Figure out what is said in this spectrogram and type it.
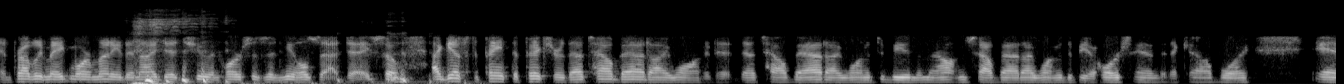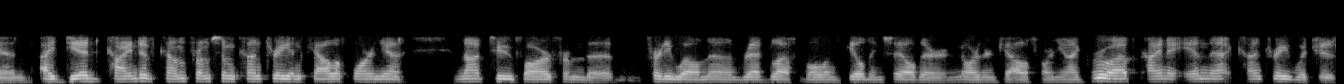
and probably make more money than I did shoeing horses and mules that day. So I guess to paint the picture, that's how bad I wanted it. That's how bad I wanted to be in the mountains, how bad I wanted to be a horse hand and a cowboy. And I did kind of come from some country in California, not too far from the pretty well known Red Bluff Bull and Gelding Sale there in Northern California. I grew up kind of in that country, which is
